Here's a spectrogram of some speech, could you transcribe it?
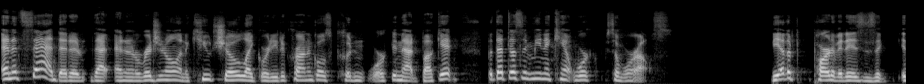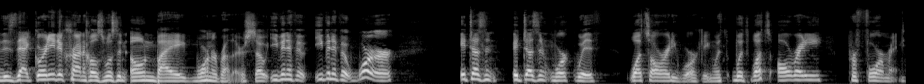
And it's sad that a, that an original and a cute show like Gordita Chronicles couldn't work in that bucket, but that doesn't mean it can't work somewhere else. The other part of it is that Gordita Chronicles wasn't owned by Warner Brothers. So even if it even if it were, it doesn't it doesn't work with what's already working with with what's already performing.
